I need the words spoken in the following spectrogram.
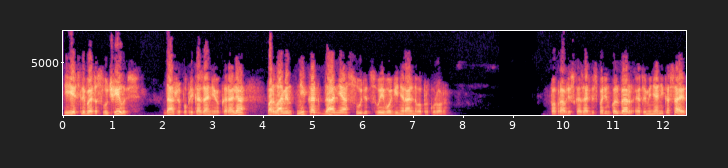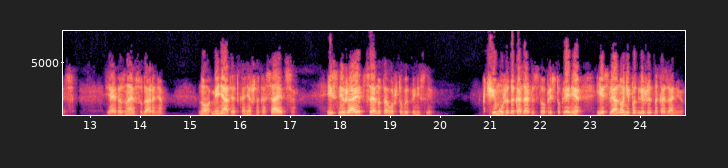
И если бы это случилось, даже по приказанию короля, парламент никогда не осудит своего генерального прокурора. По правде сказать, господин Кольбер, это меня не касается. Я это знаю, сударыня. Но меня-то это, конечно, касается и снижает цену того, что вы принесли. К чему же доказательство преступления, если оно не подлежит наказанию?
